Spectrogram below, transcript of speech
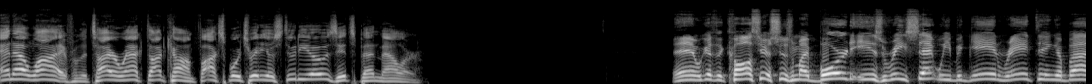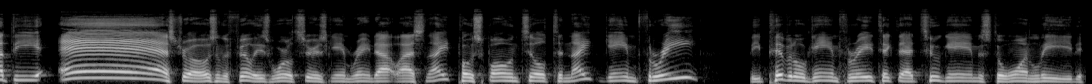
And now, live from the TireRack.com Fox Sports Radio studios, it's Ben Maller. And we get the calls here. As soon as my board is reset, we began ranting about the Astros and the Phillies World Series game rained out last night, postponed till tonight. Game three, the pivotal game three, take that two games to one lead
